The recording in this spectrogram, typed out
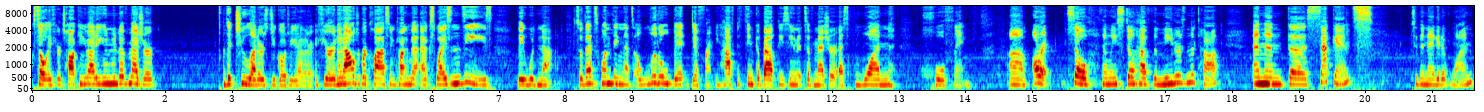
So if you're talking about a unit of measure, the two letters do go together. If you're in an algebra class and you're talking about X, Y's, and Z's, they would not. So that's one thing that's a little bit different. You have to think about these units of measure as one whole thing. Um, all right, so then we still have the meters in the top, and then the seconds to the negative one,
